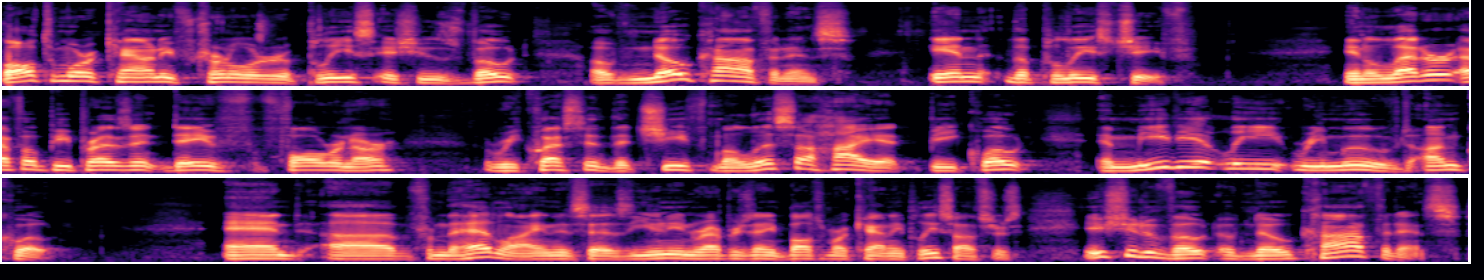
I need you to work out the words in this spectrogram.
Baltimore County Fraternal Order of Police issues vote of no confidence in the police chief. In a letter, FOP President Dave Follriner requested that Chief Melissa Hyatt be, quote, immediately removed, unquote. And uh, from the headline, it says the union representing Baltimore County police officers issued a vote of no confidence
